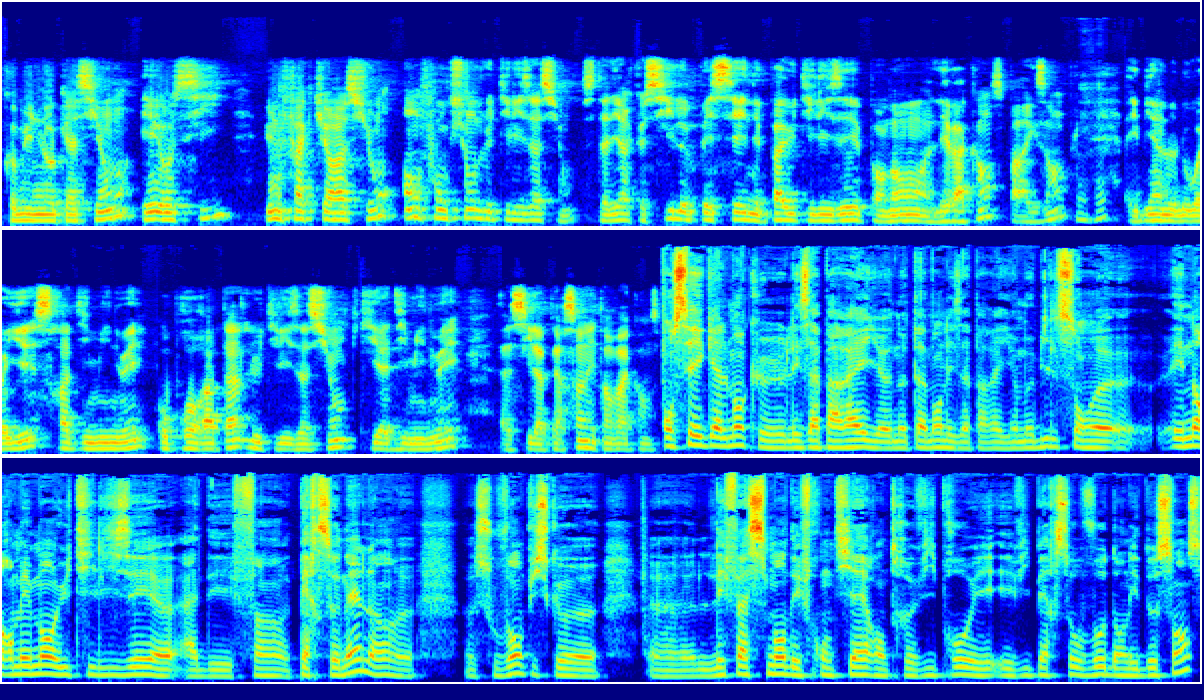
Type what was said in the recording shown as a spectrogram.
comme une location et aussi une facturation en fonction de l'utilisation. C'est-à-dire que si le PC n'est pas utilisé pendant les vacances, par exemple, eh bien le loyer sera diminué au prorata de l'utilisation qui a diminué euh, si la personne est en vacances. On sait également que les appareils, euh, notamment les appareils mobiles, sont euh, énormément utilisés à des fins personnelles, hein, souvent puisque l'effacement des frontières entre vie pro et, vie perso vaut dans les deux sens.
